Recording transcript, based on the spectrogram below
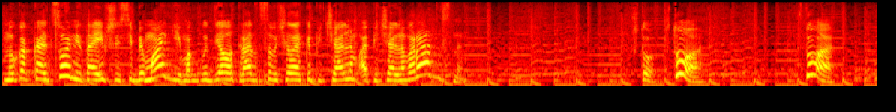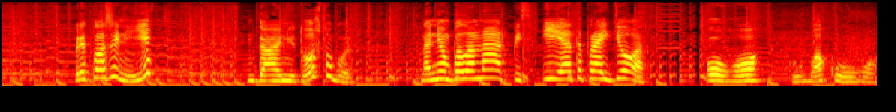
но как кольцо, не таившее в себе магии, могло делать радостного человека печальным, а печального радостным. Что? Что? Что? Предположение есть? Да, не то чтобы. На нем была надпись, и это пройдет. Ого, глубоко.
